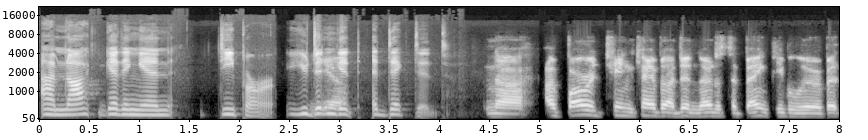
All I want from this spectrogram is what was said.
I'm not getting in deeper. You didn't yeah. get addicted. Nah, I borrowed 10k, but I didn't notice the bank people were a bit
